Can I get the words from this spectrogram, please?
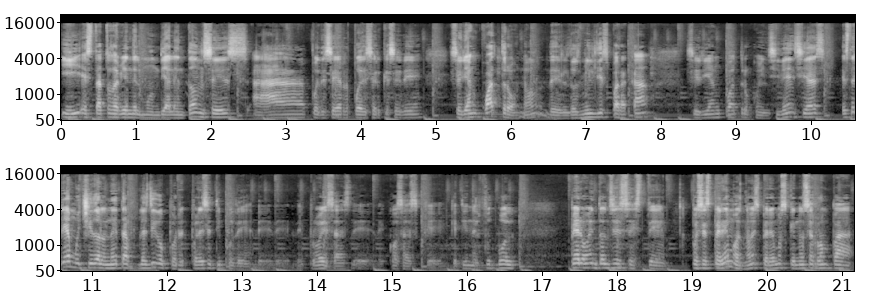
y está todavía en el Mundial, entonces, ah, puede ser, puede ser que se dé, serían cuatro, ¿no? Del 2010 para acá, serían cuatro coincidencias, estaría muy chido, la neta, les digo, por, ese tipo de, proezas, de, cosas que, que tiene el fútbol, pero entonces, este pues esperemos, ¿no? Esperemos que no se rompa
